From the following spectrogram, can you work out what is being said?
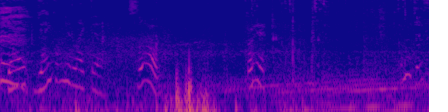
Yank, yank on it like that. Slow. Go ahead. Come here, Jess.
